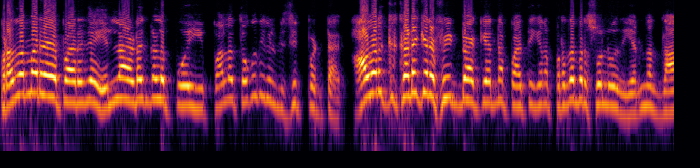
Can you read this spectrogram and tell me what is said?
பிரதமரே பாருங்க எல்லா இடங்களும் போய் பல தொகுதிகள் விசிட் பண்ணிட்டார். அவருக்கு கிடைக்கிற ஃபீட்பேக் என்ன பாத்தீங்கன்னா பிரதமர் சொல்லுவது என்னன்னா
